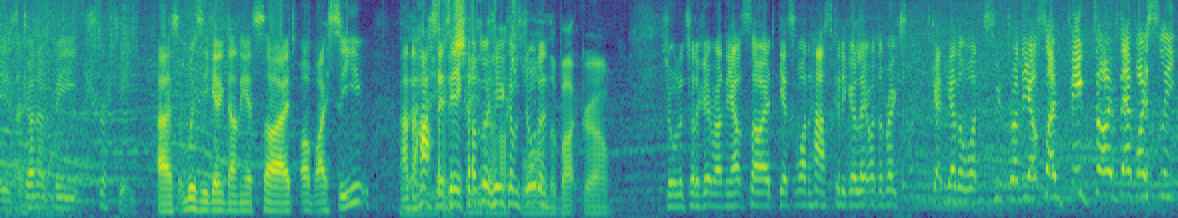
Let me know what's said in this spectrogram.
is Okay. going to be tricky. As Wizzy getting down the inside of ICU. And the Haas you is here. see Come, look, here comes Jordan. in the background. Jordan trying to get around the outside. Gets one Haas. Can he go later on the brakes get the other one? Sweeps around the outside. Big dive there by Sleek.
